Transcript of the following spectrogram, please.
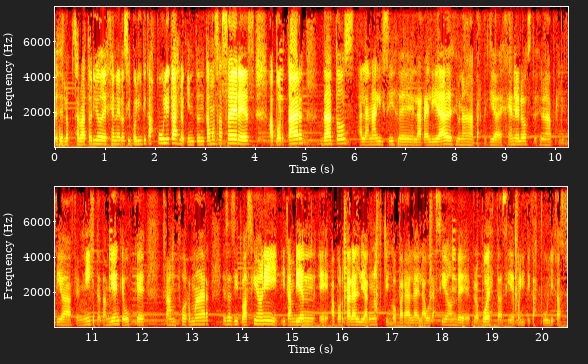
Desde el Observatorio de Géneros y Políticas Públicas lo que intentamos hacer es aportar datos al análisis de la realidad desde una perspectiva de géneros, desde una perspectiva feminista también, que busque transformar esa situación y, también eh, aportar al diagnóstico para la elaboración de propuestas y de políticas públicas.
